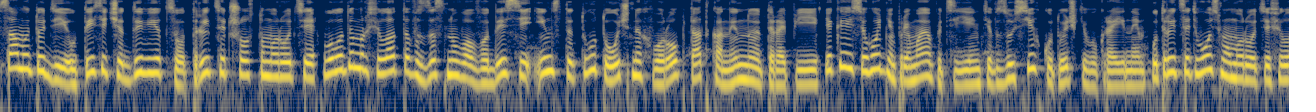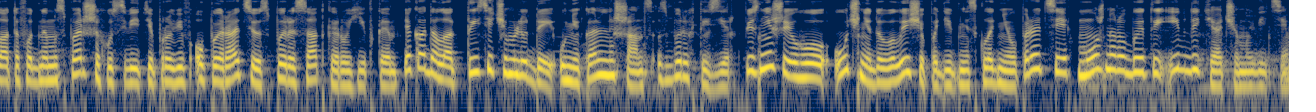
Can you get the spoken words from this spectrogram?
Саме тоді, у 1936 році, Володимир Філатов заснував в Одесі інститут очних хвороб та тканинної терапії, який сьогодні приймає пацієнтів з усіх куточків України. У 38-му році Філатов одним із перших у світі провів операцію з пересадки рогівки, яка дала тисячам людей унікальний шанс зберегти зір. Пізніше його учні довели, що подібні складні операції можна робити і в дитячому віці.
